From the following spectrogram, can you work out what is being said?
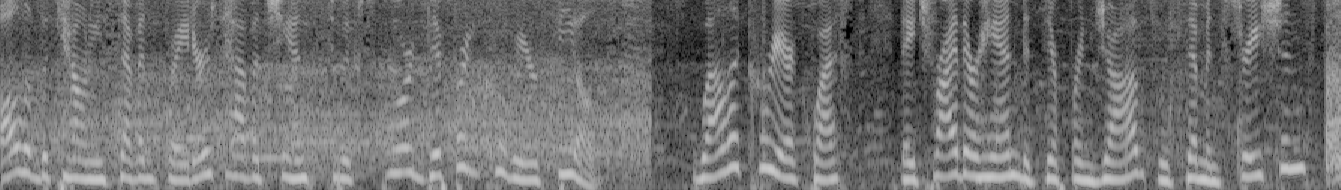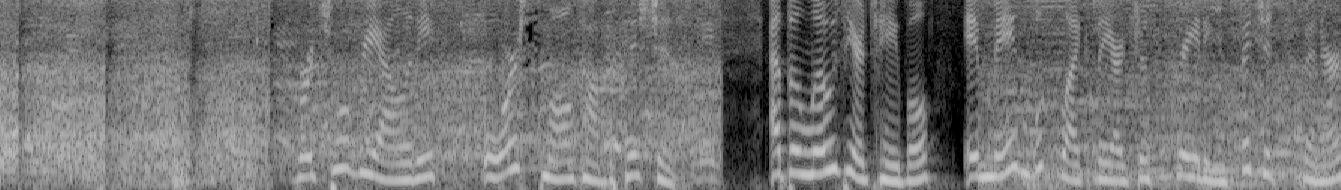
All of the county's seventh graders have a chance to explore different career fields. While at Career Quest, they try their hand at different jobs with demonstrations, virtual reality, or small competitions. At the Lozier table, it may look like they are just creating a fidget spinner,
